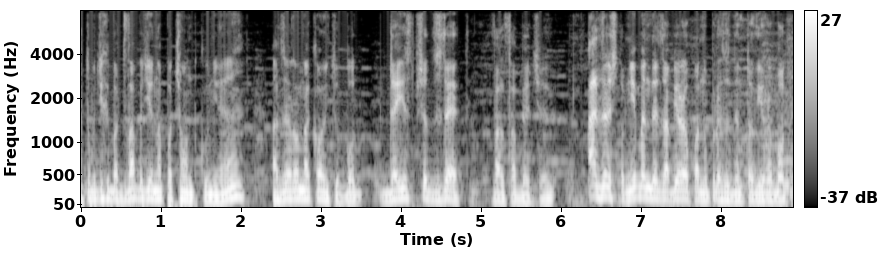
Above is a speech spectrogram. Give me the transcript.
A to będzie chyba 2 będzie na początku, nie? A 0 na końcu, bo D jest przed Z w alfabecie. A zresztą nie będę zabierał panu prezydentowi roboty.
